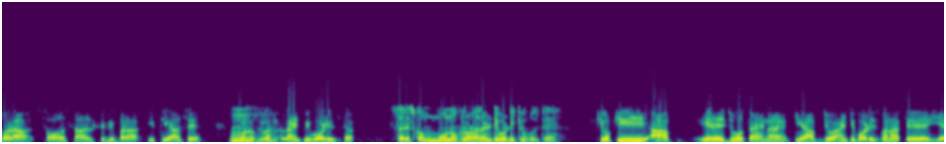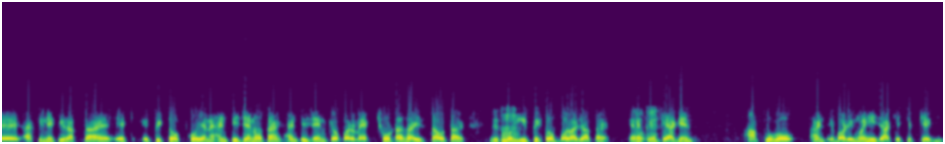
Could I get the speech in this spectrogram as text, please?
बड़ा सौ साल से भी बड़ा इतिहास है। मोनोक्लोनल एंटीबॉडीज का। सर इसको मोनोक्लोनल एंटीबॉडी क्यों बोलते हैं? क्योंकि आप ये जो होता है ना कि आप जो एंटीबॉडीज बनाते हैं ये एफिनिटी रखता है एक एपिटोप को यानी एंटीजन होता है एंटीजन के ऊपर में एक छोटा सा हिस्सा होता है जिसको इपिटोप हम्म। बोला जाता है यानी okay. उसके अगेंस्ट आपको वो एंटीबॉडी वहीं जाके चिपकेगी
